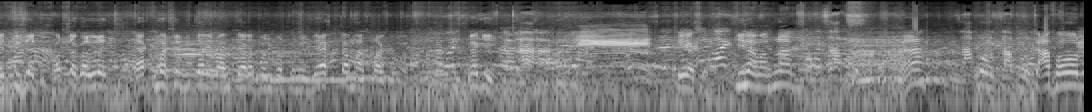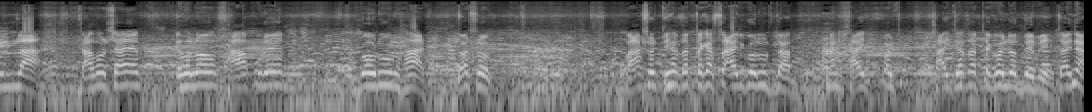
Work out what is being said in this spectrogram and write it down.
এর পিছনে একটু খরচা করলে এক মাসের ভিতরে রং চেহারা পরিবর্তন হয়েছে একটা মাস লাগবে নাকি? ঠিক আছে। কী নাম আপনার? হ্যাঁ? জাফর উল্লাহ জাফর সাহেব, এ হলো শাহপুরের গরুর হাট। দর্শক, বাষট্টি হাজার টাকা চার গরুর দাম। মানে ষাট ষাট হাজার টাকা হইলেও দেবে, তাই না?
